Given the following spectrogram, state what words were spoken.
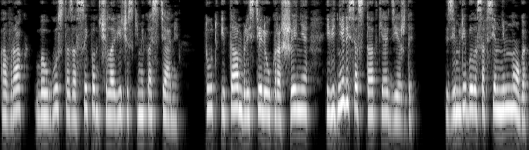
Овраг был густо засыпан человеческими костями. Тут и там блестели украшения и виднелись остатки одежды. Земли было совсем немного,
